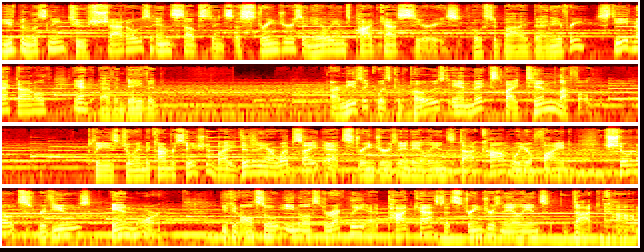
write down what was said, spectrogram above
You've been listening to Shadows and Substance, a Strangers and Aliens podcast series, hosted by Ben Avery, Steve MacDonald, and Evan David. Our music was composed and mixed by Tim Leffel. Please join the conversation by visiting our website at strangersandaliens.com, where you'll find show notes, reviews, and more. You can also email us directly at podcast at strangersandaliens.com.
